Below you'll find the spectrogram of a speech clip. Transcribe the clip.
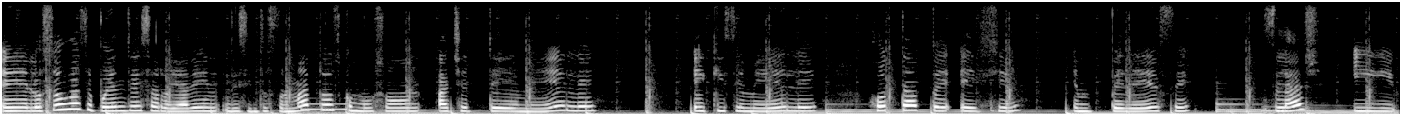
Eh, los OVA se pueden desarrollar en distintos formatos como son HTML, XML, JPEG, en PDF, Flash y GIF.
